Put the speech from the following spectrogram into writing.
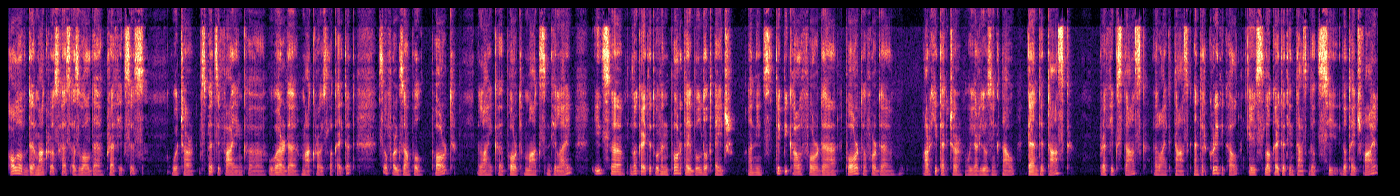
all of the macros has as well the prefixes which are specifying uh, where the macro is located. So for example, port, like uh, port max delay, it's uh, located within portable.h and it's typical for the port or for the architecture we are using now. Then the task, prefix task, like task enter critical, is located in task.c.h file.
